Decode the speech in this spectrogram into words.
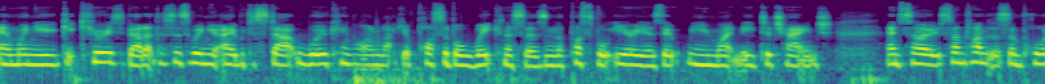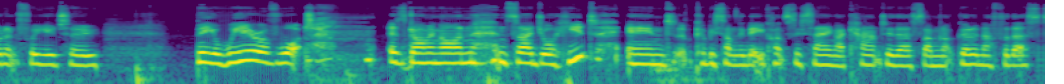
and when you get curious about it, this is when you're able to start working on like your possible weaknesses and the possible areas that you might need to change. And so sometimes it's important for you to be aware of what is going on inside your head, and it could be something that you're constantly saying, I can't do this, I'm not good enough for this,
